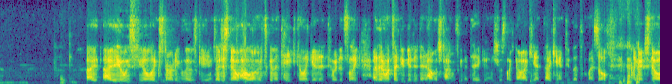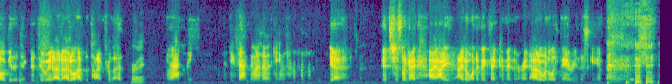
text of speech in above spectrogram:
uh, Pokemon. I, I always feel like starting those games. I just know how long it's going to take to like get into it. It's like, and then once I do get into it, how much time it's going to take, and it's just like, no, I can't, I can't do that to myself. like I just know I'll get addicted to it. I, I don't have the time for that. right. Um, exactly. It's exactly one of those games. Yeah, it's just like I, I, I, I don't want to make that commitment right now. I don't want to like marry this game.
